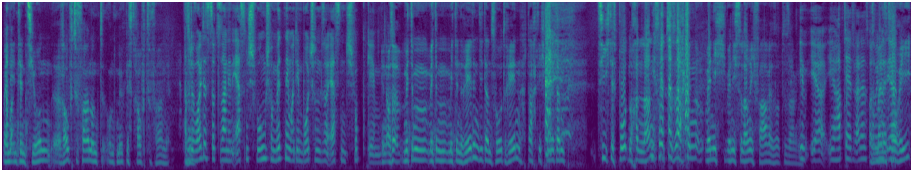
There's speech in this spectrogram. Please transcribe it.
meine Aber- Intention, äh, raufzufahren und, und möglichst raufzufahren. Ja. Also du wolltest sozusagen den ersten Schwung schon mitnehmen und dem Boot schon so ersten Schwupp geben. Genau, Also mit dem, mit dem, mit den Rädern, die dann so drehen, dachte ich mir, dann ziehe ich das Boot noch an Land sozusagen, wenn ich, wenn ich so lange ich fahre sozusagen. Ihr, ihr, ihr habt ja jetzt leider das Also Problem, meine dass, ihr, Theorie,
